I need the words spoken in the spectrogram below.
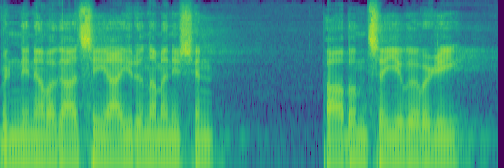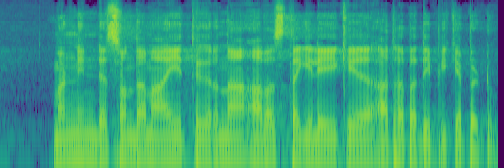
വിണ്ണിനവകാശിയായിരുന്ന മനുഷ്യൻ പാപം ചെയ്യുക വഴി മണ്ണിന്റെ സ്വന്തമായി തീർന്ന അവസ്ഥയിലേക്ക് അധപതിപ്പിക്കപ്പെട്ടു.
